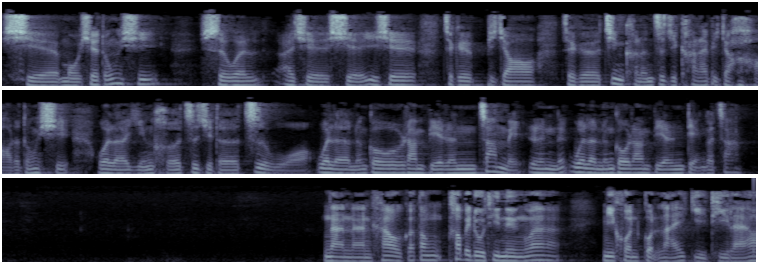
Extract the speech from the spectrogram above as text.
写某些东西是为，而且写一些这个比较这个尽可能自己看来比较好的东西，为了迎合自己的自我，为了能够让别人赞美，人为了能够让别人点个赞。นานๆเข้าก็ต้องเข้าไปดูทีนึงว่ามีคนกดไลค์กี่ทีแล้ว。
